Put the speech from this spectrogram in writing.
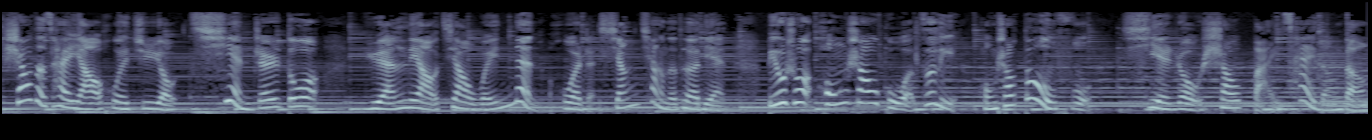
烧的菜肴会具有芡汁儿多。原料较为嫩或者香呛的特点，比如说红烧果子里红烧豆腐、蟹肉烧白菜等等。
